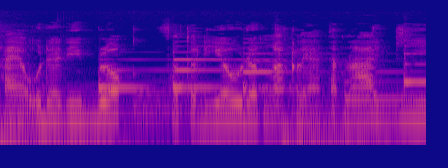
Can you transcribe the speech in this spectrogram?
kayak udah di blok, foto dia udah nggak kelihatan lagi.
